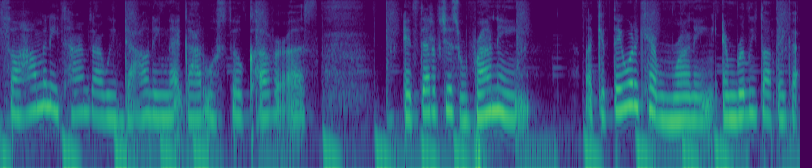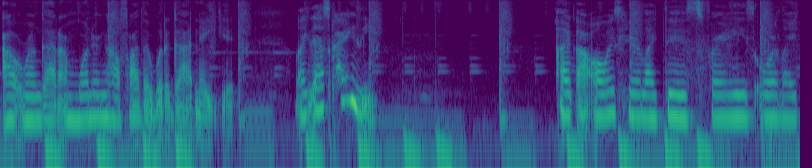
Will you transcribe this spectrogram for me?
So, how many times are we doubting that God will still cover us instead of just running? Like, if they would have kept running and really thought they could outrun God, I'm wondering how far they would have got naked. Like, that's crazy like I always hear like this phrase or like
